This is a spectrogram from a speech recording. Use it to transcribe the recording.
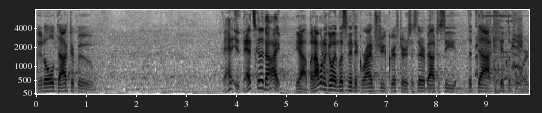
Good old Dr. Boom. That is, that's going to die. Yeah, but I want to go and listen into Grime Street Grifters as they're about to see the Doc hit the board.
